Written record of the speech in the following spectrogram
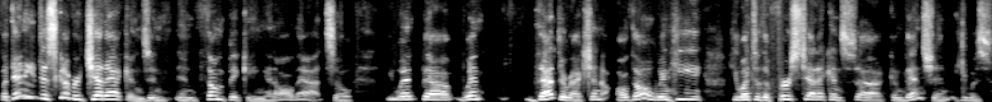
But then he discovered Chet Atkins and, thumb picking and all that. So he went uh, went that direction. Although when he he went to the first Chet Atkins uh, convention, he was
